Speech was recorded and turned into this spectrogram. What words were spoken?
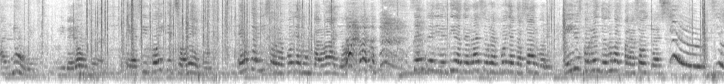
a nube liberoume. E así foi que chovemos. Eu caí sobre a folla dun carballo. Sempre divertido aterrar sobre as follas das árbores e ir escorrendo dunhas para as outras. Xiu, xiu,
